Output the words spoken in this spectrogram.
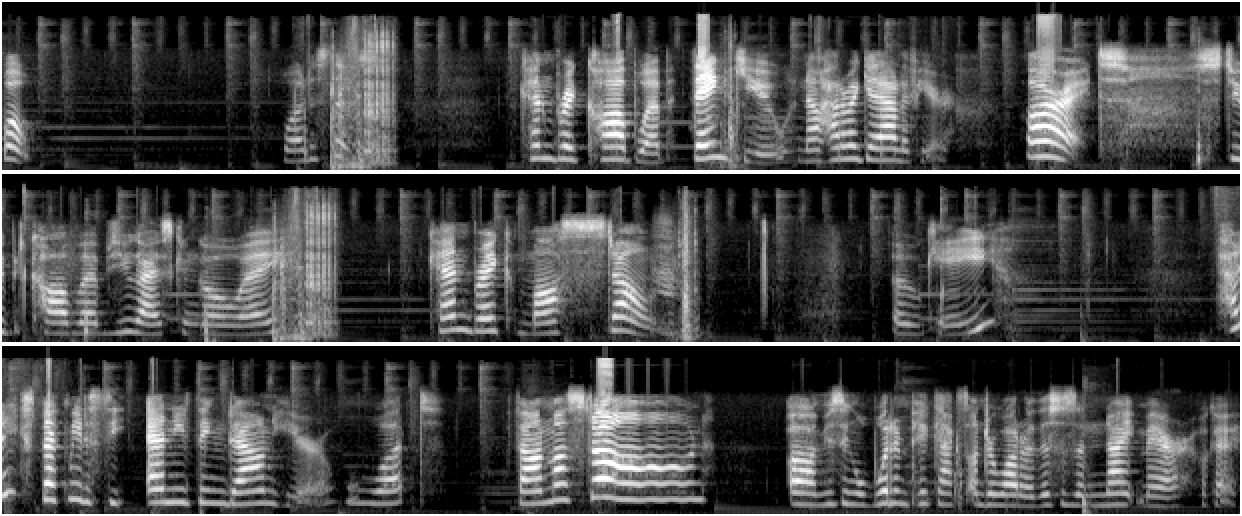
Whoa. What is this? Can break cobweb. Thank you. Now how do I get out of here? Alright. Stupid cobwebs, you guys can go away. Can break moss stone. Okay. How do you expect me to see anything down here? What? Found my stone! Oh, I'm using a wooden pickaxe underwater. This is a nightmare. Okay.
